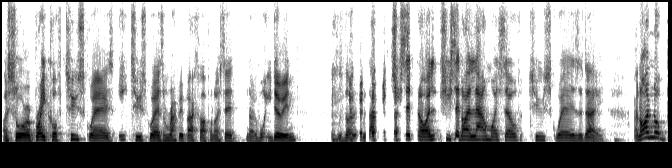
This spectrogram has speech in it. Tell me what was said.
I saw her break off two squares, eat two squares, and wrap it back up. And I said, you know, what are you doing? With, those, with that. She said, "No." I, she said, "I allow myself two squares a day," and I'm not.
